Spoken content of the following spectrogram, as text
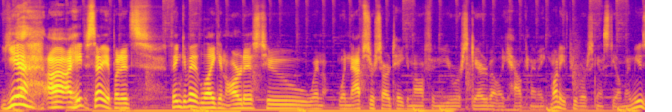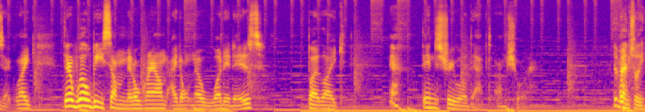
Yeah, uh, I hate to say it, but it's think of it like an artist who, when when Napster started taking off, and you were scared about like how can I make money if people are just gonna steal my music. Like, there will be some middle ground. I don't know what it is, but like, yeah, the industry will adapt. I'm sure. Eventually,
